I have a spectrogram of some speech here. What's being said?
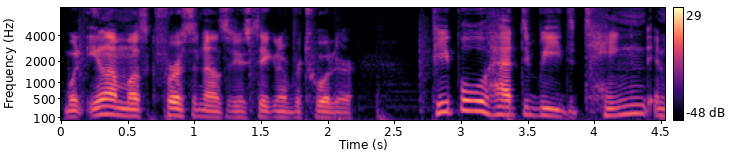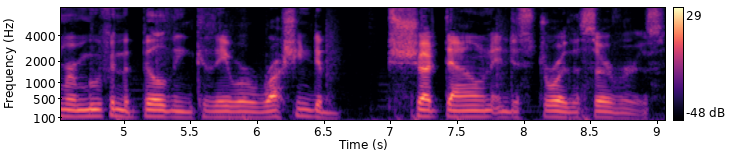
when Elon Musk first announced that he was taking over Twitter, people had to be detained and removed from the building because they were rushing to shut down and destroy the servers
